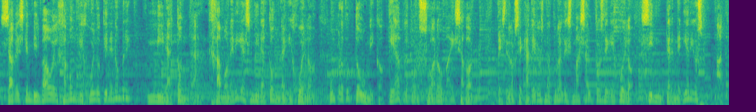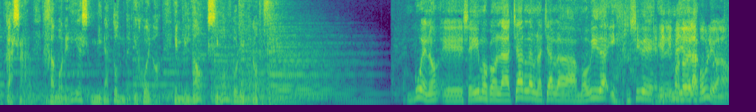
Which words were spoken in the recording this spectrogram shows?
¿Sabes que en Bilbao el jamón guijuelo tiene nombre? Miratonda. Jamonerías Miratonda Guijuelo. Un producto único que habla por su aroma y sabor. Desde los secaderos naturales más altos de Guijuelo, sin intermediarios, a tu casa. Jamonerías Miratonda Guijuelo. En Bilbao, Simón Bolívar 11. Bueno, eh, seguimos con la charla, una charla movida, inclusive... ¿Emitimos lo de la publi o no?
